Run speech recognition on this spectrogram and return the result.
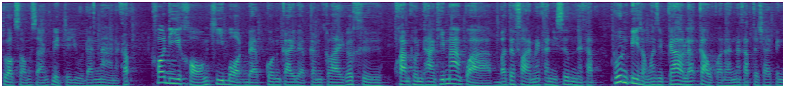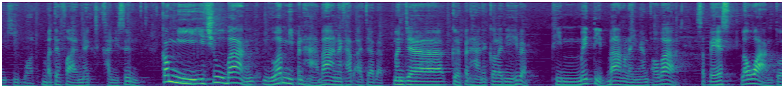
ตัวอักษรภาษาอังกฤษจะอยู่ด้านหน้านะครับ ข้อดีของคีย์บอร์ดแบบกลไกแบบกันไกลก็คือ ความทนทานที่มากกว่า Butterfly Mechanism นะครับ รุ่นปี 2019 และเก่ากว่านั้นนะครับจะใช้เป็นคีย์บอร์ด Butterfly Mechanism ก็มีอิชชูบ้าง หรือว่ามีปัญหาบ้างนะครับอาจจะแบบมันจะเกิดปัญหาในกรณีที่แบบ พิมพ์ไม่ติดบ้างอะไรงั้น เพราะว่าสเปซระหว่างตัว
